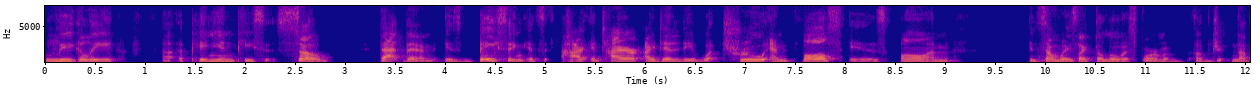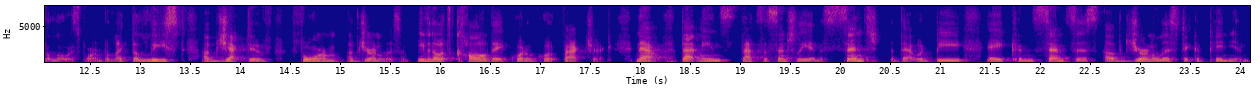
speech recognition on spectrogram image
legally uh, opinion pieces. So that then is basing its entire identity of what true and false is on in some ways like the lowest form of, of not the lowest form but like the least objective form of journalism even though it's called a quote unquote fact check. Now that means that's essentially an sense that would be a consensus of journalistic opinion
